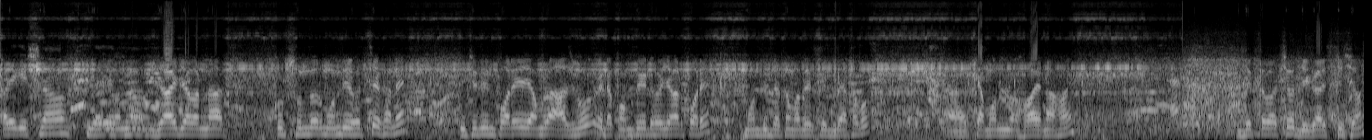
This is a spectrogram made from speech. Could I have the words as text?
হরে কৃষ্ণ, জয় জগন্নাথ। জয় জগন্নাথ। খুব সুন্দর মন্দির হচ্ছে এখানে। কিছুদিন পরে আমরা আসব, এটা কমপ্লিট হয়ে যাওয়ার পরে মন্দিরটা তোমাদেরকে দেখাবো কেমন হয় না হয়। দেখতে পাচ্ছ দীঘা স্টেশন।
